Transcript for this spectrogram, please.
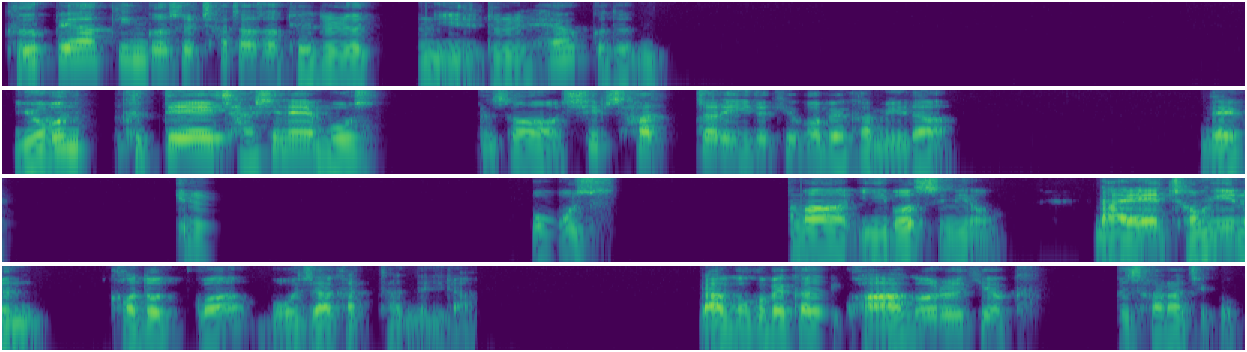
그 빼앗긴 것을 찾아서 되돌려주는 일들을 해왔거든. 욥은 그때의 자신의 모습에서 14절에 이렇게 고백합니다. 내 옷을 아마 입었으며 나의 정의는 겉옷과 모자 같았느니라. 라고 고백한 과거를 기억하며 사라지고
